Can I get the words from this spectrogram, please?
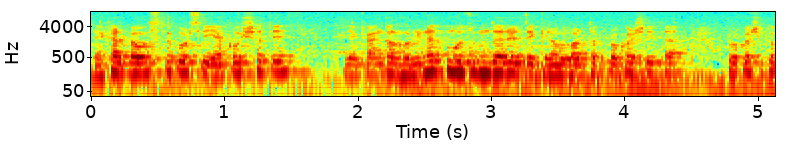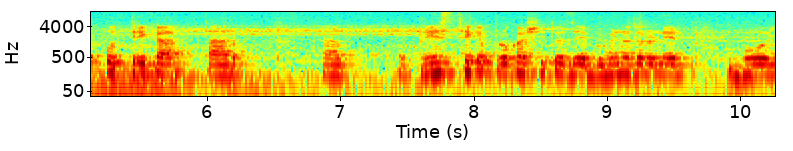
দেখার ব্যবস্থা করছি। একই সাথে যে কাঙ্কাল হরিনাথ মজুমদারের যে গ্রাম বার্তা প্রকাশিতা, প্রকাশিকা পত্রিকা, তার প্রেস থেকে প্রকাশিত যে বিভিন্ন ধরনের বই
